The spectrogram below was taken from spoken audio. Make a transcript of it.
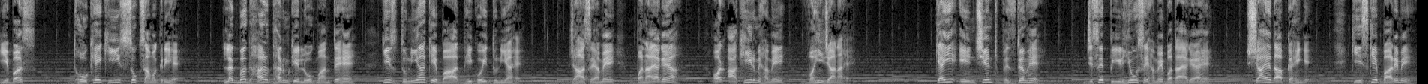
ये बस धोखे की सुख सामग्री है। लगभग हर धर्म के लोग मानते हैं कि इस दुनिया के बाद भी कोई दुनिया है, जहाँ से हमें बनाया गया और आखिर में हमें वहीं जाना है। क्या ये एंशियंट विजडम है, जिसे पीढ़ियों से हमें बताया गया है? शायद आप कहेंगे कि इसके बारे में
